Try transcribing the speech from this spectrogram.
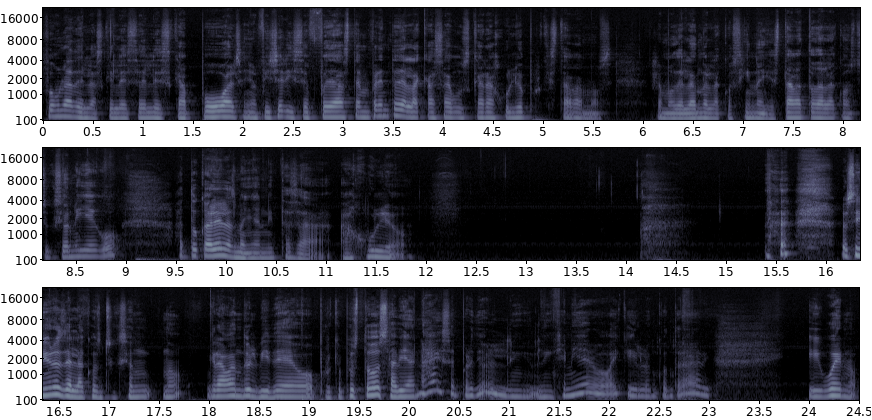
Fue una de las que le, se le escapó al señor Fischer y se fue hasta enfrente de la casa a buscar a Julio porque estábamos remodelando la cocina y estaba toda la construcción y llegó a tocarle las mañanitas a, a Julio. los señores de la construcción, ¿no? Grabando el video, porque pues todos sabían, ay, se perdió el, ingeniero, hay que irlo a encontrar. Y, bueno,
